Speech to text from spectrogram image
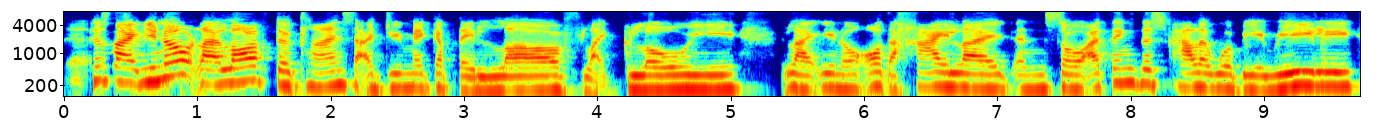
Because like you know, like a lot of the clients that I do makeup, they love like glowy, like you know, all the highlight. And so I think this palette will be really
